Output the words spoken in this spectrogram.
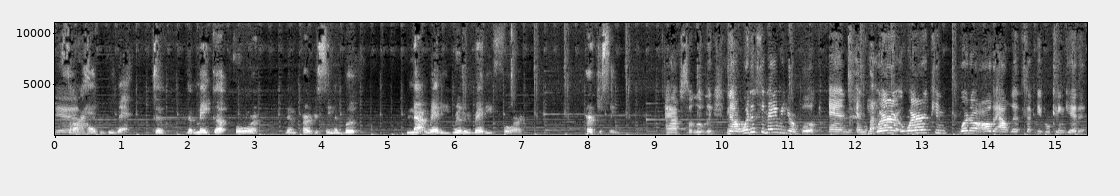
Yeah. So I had to do that to the makeup for them purchasing the book, not ready, really ready for purchasing. Absolutely. Now, what is the name of your book, and and My- where where can where are all the outlets that people can get it?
